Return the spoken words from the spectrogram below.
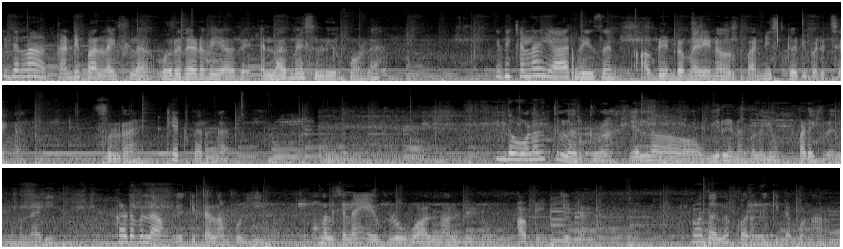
இதெல்லாம் கண்டிப்பாக லைஃப்பில் ஒரு தடவையாவது எல்லாருமே சொல்லியிருப்போம்ல? இதுக்கெல்லாம் யார் ரீசன் அப்படின்ற மாதிரி நான் ஒரு ஃபன்னி ஸ்டோரி படித்தேங்க சொல்கிறேன் கேட்டு பாருங்க. இந்த உலகத்தில் இருக்கிற எல்லா உயிரினங்களையும் படைக்கிறதுக்கு முன்னாடி கடவுள் அவங்க கிட்டலாம் போய் உங்களுக்கெல்லாம் எவ்வளோ வாழ்நாள் வேணும்? அப்படின்னு கேட்டாராம் முதல்ல குரங்கு கிட்ட போனாராம்.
